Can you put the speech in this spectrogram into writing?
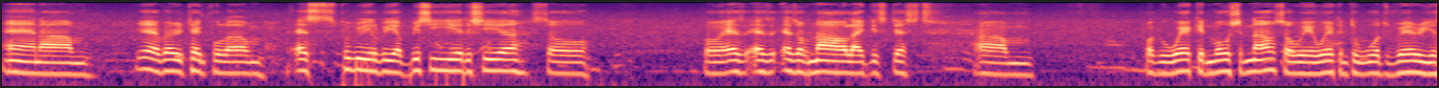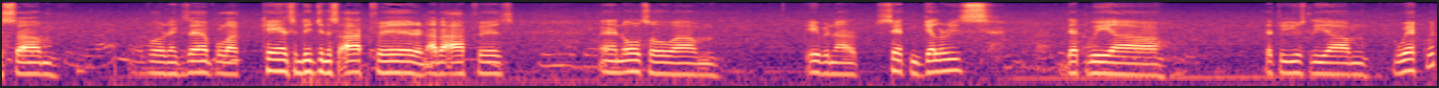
and um, yeah, very thankful. Um, as probably will be a busy year this year, so so as as as of now, like it's just um, probably work in motion now. So we're working towards various, um, for an example, like Cairns Indigenous Art Fair and other art fairs, and also um, even uh, certain galleries that we uh, that we usually um, work with.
